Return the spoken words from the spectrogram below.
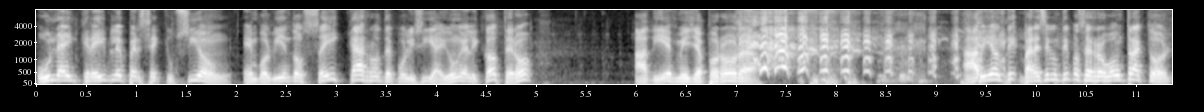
Una increíble persecución envolviendo seis carros de policía y un helicóptero a 10 millas por hora. Había un parece que un tipo se robó un tractor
